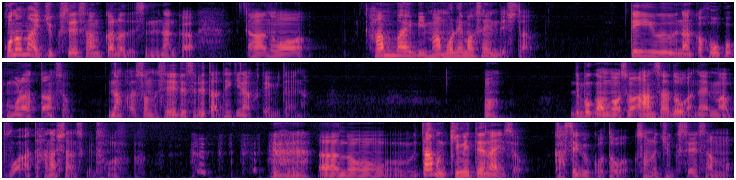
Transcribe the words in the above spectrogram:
この前熟成さんからですねなんかあの販売日守れませんでした。っていうなんか報告もらったんですよ。なんかそのセールスレターできなくてみたいな。うん。で、僕はもうそのアンサー動画ね、まあ、ブワーって話したんですけど。あの、多分決めてないんですよ。稼ぐことを、その塾生さんも。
